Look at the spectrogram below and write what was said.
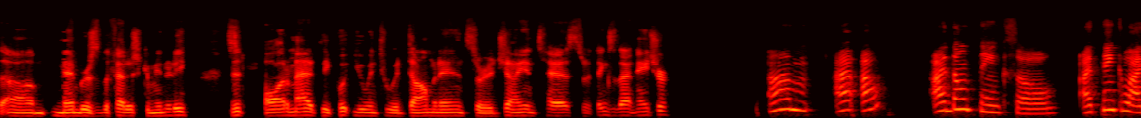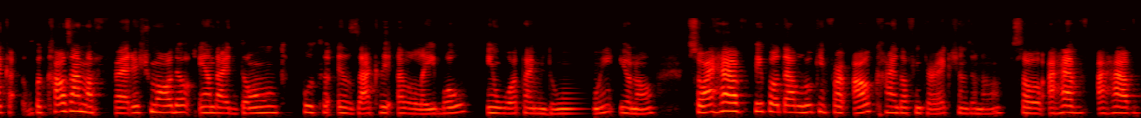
um, members of the fetish community? Does it automatically put you into a dominance or a giantess or things of that nature? Um, I, I I don't think so. I think like because I'm a fetish model and I don't put exactly a label in what I'm doing, you know. So I have people that are looking for all kind of interactions, you know. So I have I have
